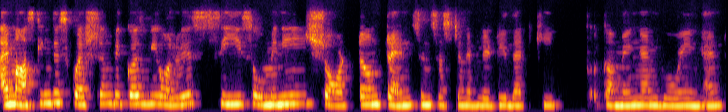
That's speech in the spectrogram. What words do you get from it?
I'm asking this question because we always see so many short-term trends in sustainability that keep coming and going and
